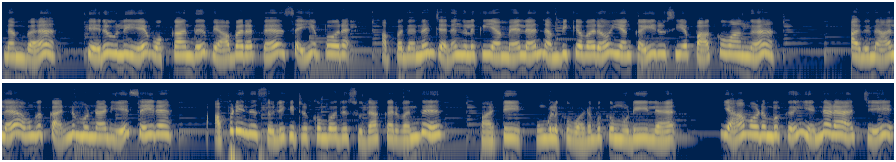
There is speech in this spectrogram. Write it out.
நம்ம தெருவுலயே உக்காந்து வியாபாரத்தை செய்ய போறேன். அப்பதானே ஜனங்களுக்கு என் மேல நம்பிக்கை வரும் என் கை ருசிய பாக்குவாங்க. அதனால அவங்க கண்ணு முன்னாடியே செய்றேன். அப்படின்னு சொல்லிக்கிட்டு இருக்கும்போது சுதாகர் வந்து பாட்டி உங்களுக்கு உடம்புக்கு முடியல. என் உடம்புக்கு? என்னடா ஆச்சு?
